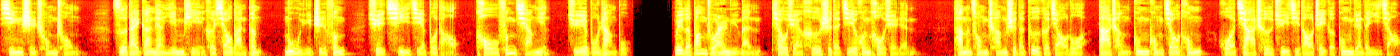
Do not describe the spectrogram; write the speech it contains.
心事重重，自带干粮饮品和小板凳，沐雨栉风，却气节不倒，口风强硬，绝不让步。为了帮助儿女们挑选合适的结婚候选人，他们从城市的各个角落。搭乘公共交通或驾车聚集到这个公园的一角，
